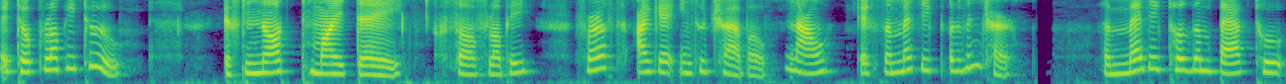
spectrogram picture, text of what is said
It took Floppy too. It's not my day, thought Floppy. First, I get into trouble. Now, it's a magic adventure. The magic took them back to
